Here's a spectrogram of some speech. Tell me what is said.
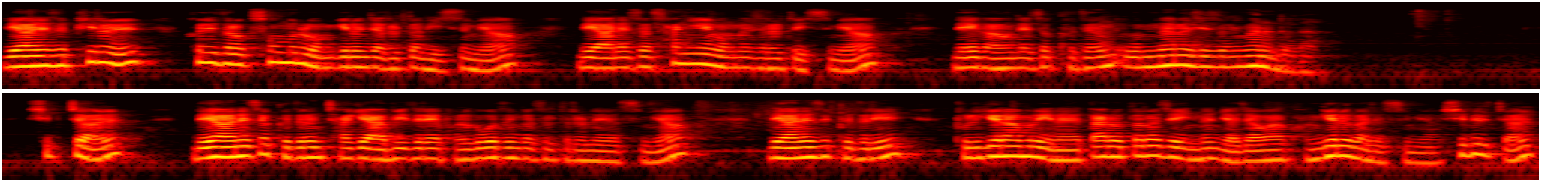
내 안에서 피를 흘리도록 소문을 옮기는 자들도 있으며 내 안에서 산 위에 먹는 자들도 있으며 내 가운데서 그들은 음란한 짓을 행하는도다. 10절 내 안에서 그들은 자기 아비들의 벌거벗은 것을 드러내었으며 내 안에서 그들이 불결함으로 인하여 따로 떨어져 있는 여자와 관계를 가졌으며 11절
